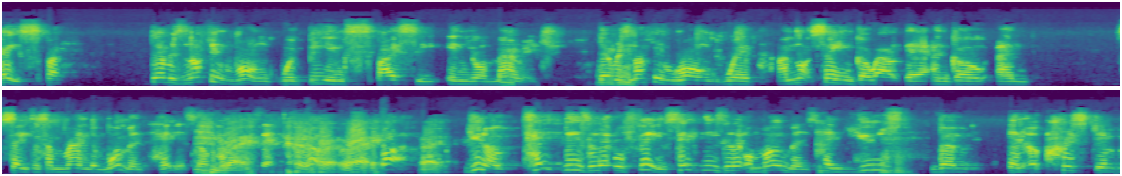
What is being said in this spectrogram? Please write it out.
hey, sp- there is nothing wrong with being spicy in your mm. marriage. There mm-hmm. is nothing wrong with, I'm not saying go out there and go and say to some random woman, hey, it's not right. No. right. But, right. you know, take these little things, take these little moments and use mm-hmm. them in a Christian,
